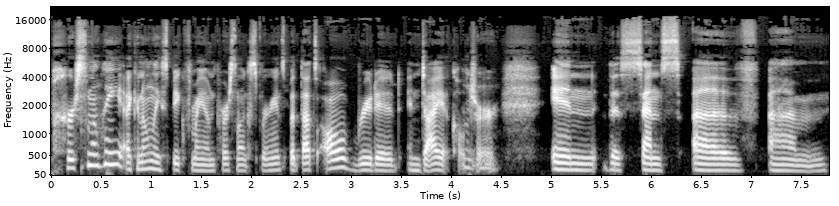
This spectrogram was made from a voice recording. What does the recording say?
personally, I can only speak from my own personal experience, but that's all rooted in diet culture, mm-hmm. in the sense of um,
